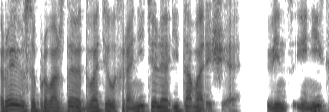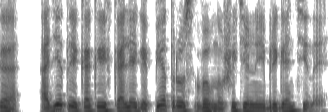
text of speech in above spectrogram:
Рэю сопровождают два телохранителя и товарища, Винс и Ника, одетые, как и их коллега Петрус, во внушительные бригантины.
